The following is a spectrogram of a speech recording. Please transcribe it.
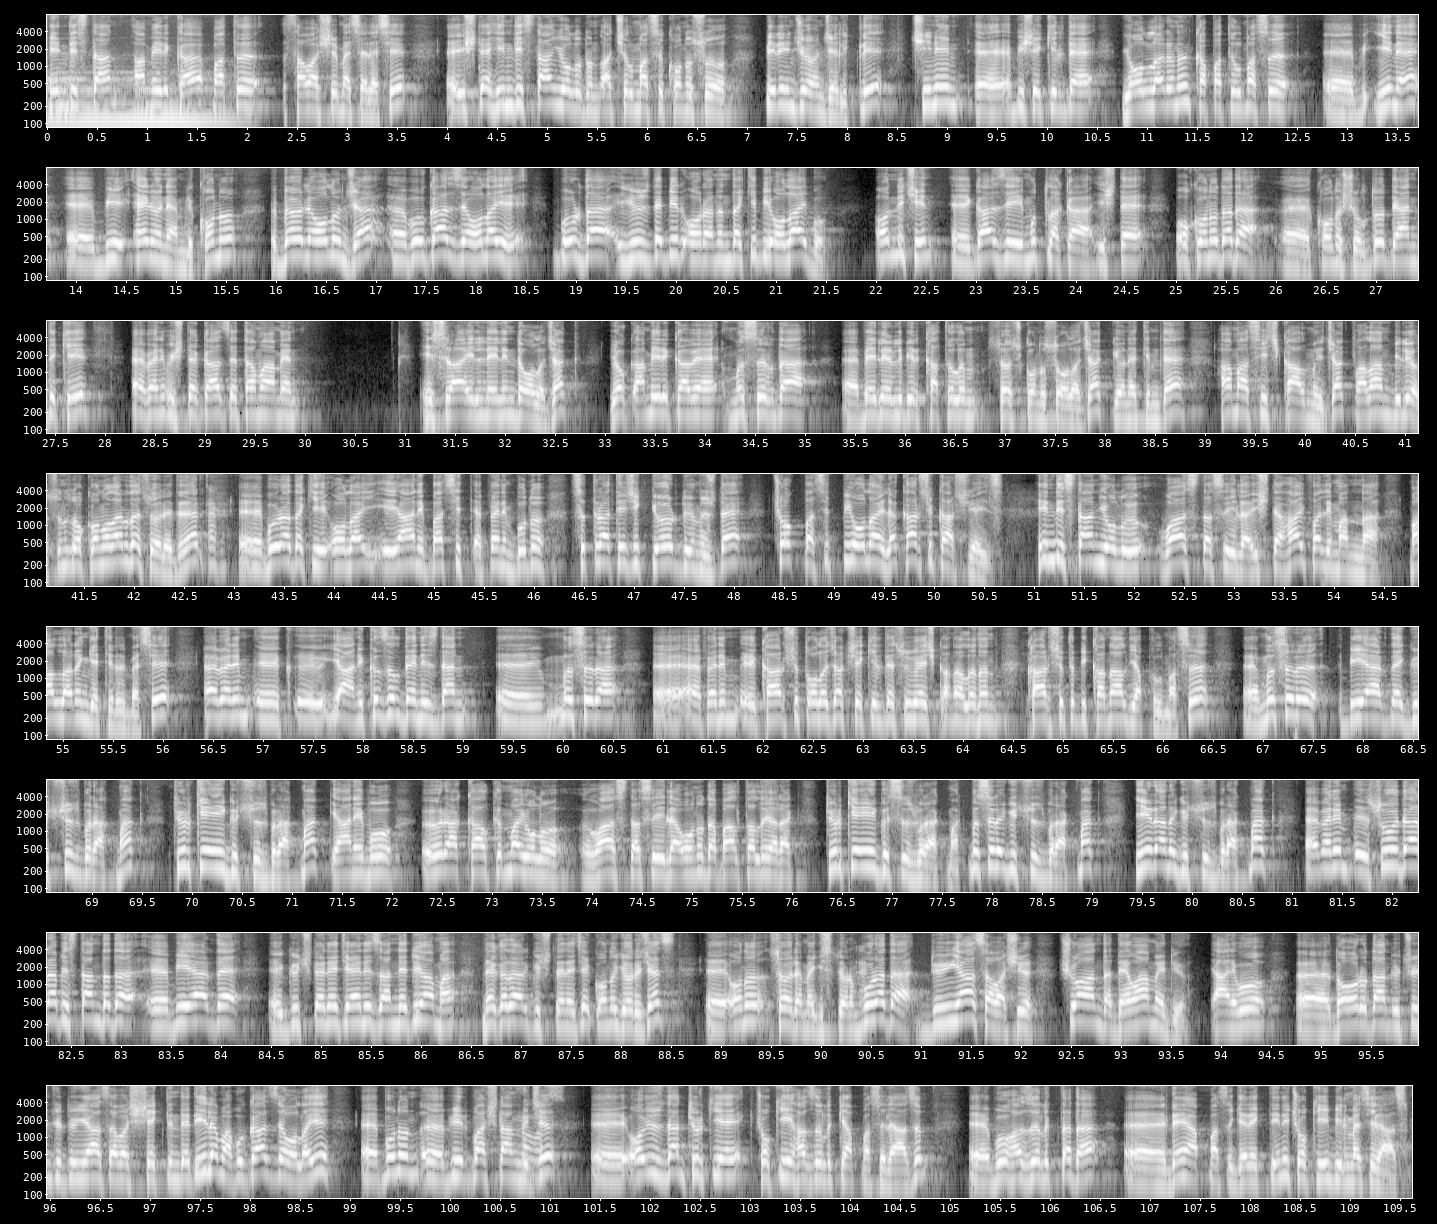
Hindistan, Amerika, Batı savaşı meselesi. E, işte Hindistan yolunun açılması konusu birinci öncelikli. Çin'in e, bir şekilde yollarının kapatılması e, yine e, bir en önemli konu. Böyle olunca e, bu Gazze olayı burada yüzde bir oranındaki bir olay bu. Onun için e, Gazze'yi mutlaka işte o konuda da e, konuşuldu. Dendi ki efendim işte Gazze tamamen İsrail'in elinde olacak. Yok Amerika ve Mısır'da e, belirli bir katılım söz konusu olacak yönetimde. Hamas hiç kalmayacak falan biliyorsunuz. O konuları da söylediler. E, buradaki olay e, yani basit efendim bunu stratejik gördüğümüzde çok basit bir olayla karşı karşıyayız. Hindistan yolu vasıtasıyla işte Hayfa limanına malların getirilmesi efendim e, e, yani Kızıldeniz'den e, Mısır'a efendim e, karşıt olacak şekilde Süveyş kanalının karşıtı bir kanal yapılması, e, Mısır'ı bir yerde güçsüz bırakmak, Türkiye'yi güçsüz bırakmak yani bu Irak kalkınma yolu vasıtasıyla onu da baltalayarak Türkiye'yi güçsüz bırakmak, Mısır'ı güçsüz bırakmak, İran'ı güçsüz bırakmak. Efendim e, Suudi Arabistan'da da e, bir yerde e, güçleneceğini zannediyor ama ne kadar güçlenecek onu göreceğiz. Onu söylemek istiyorum. Burada dünya savaşı şu anda devam ediyor. Yani bu e, doğrudan 3. Dünya Savaşı şeklinde değil ama bu Gazze olayı e, bunun e, bir başlangıcı. E, o yüzden Türkiye çok iyi hazırlık yapması lazım. E, bu hazırlıkta da e, ne yapması gerektiğini çok iyi bilmesi lazım.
